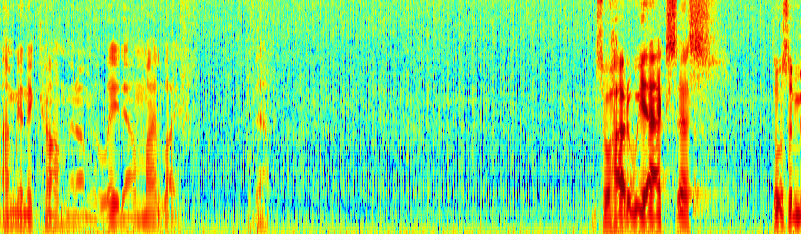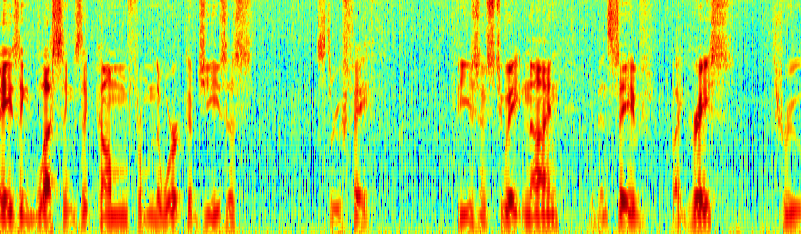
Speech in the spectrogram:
I'm going to come and I'm going to lay down my life. And so, how do we access those amazing blessings that come from the work of Jesus? It's through faith. Ephesians 2 8 and 9, you've been saved by grace through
